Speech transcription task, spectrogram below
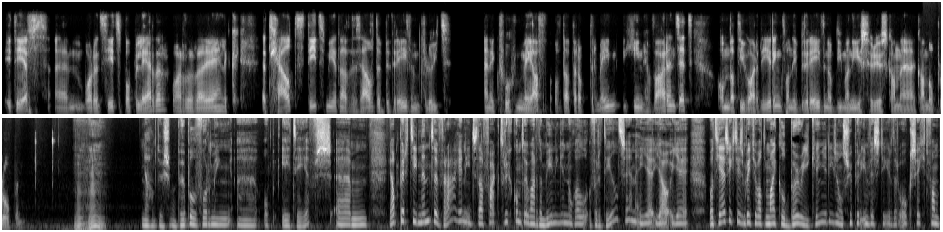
ETF's um, worden steeds populairder, waardoor eigenlijk het geld steeds meer naar dezelfde bedrijven vloeit. En ik vroeg me af of dat er op termijn geen gevaar in zit, omdat die waardering van die bedrijven op die manier serieus kan, uh, kan oplopen. Mm ja, dus bubbelvorming uh, op ETF's. Um, ehm, ja, pertinente vragen, iets dat vaak terugkomt en waar de meningen nogal verdeeld zijn. En jij, jou, jij, wat jij zegt is een beetje wat Michael Burry, ken je die, zo'n superinvesteerder, ook zegt van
